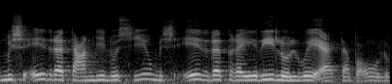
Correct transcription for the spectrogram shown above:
ومش قادرة تعملي له شيء ومش قادرة تغيري له الواقع تبعوله.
